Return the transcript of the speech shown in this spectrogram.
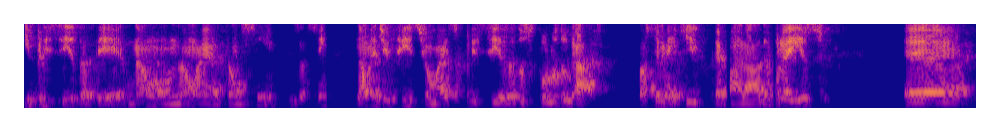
e precisa ter, não, não é tão simples assim, não é difícil, mas precisa dos pulos do gato. Nós temos uma equipe preparada para isso. É,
